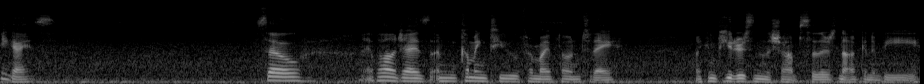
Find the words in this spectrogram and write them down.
Hey guys. So, I apologize. I'm coming to you from my phone today. My computer's in the shop, so there's not going to be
